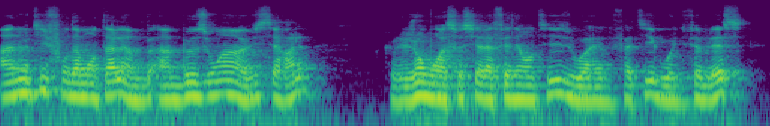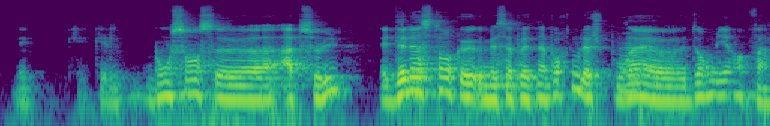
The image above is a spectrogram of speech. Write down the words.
un outil fondamental, un, un, besoin viscéral que les gens vont associer à la fainéantise ou à une fatigue ou à une faiblesse, mais le bon sens euh, absolu. Et dès l'instant que, mais ça peut être n'importe où, là je pourrais euh, dormir, enfin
